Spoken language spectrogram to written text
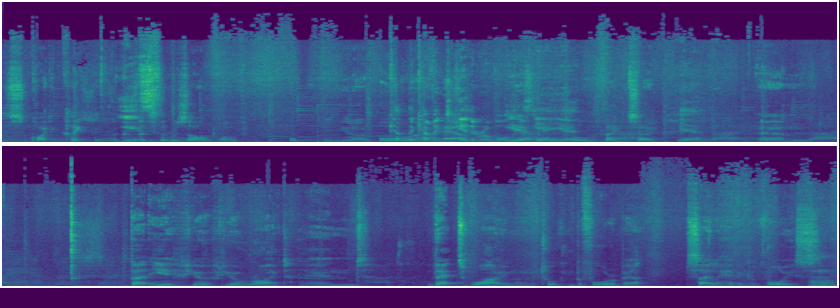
is quite eclectic because Yes. it's the result of, you know, all The coming our- together of all yeah, this, yeah, all, yeah. all the things. So, Yeah. but yeah, you're you're right, and that's why when we were talking before about Sailor having a voice. Mm.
